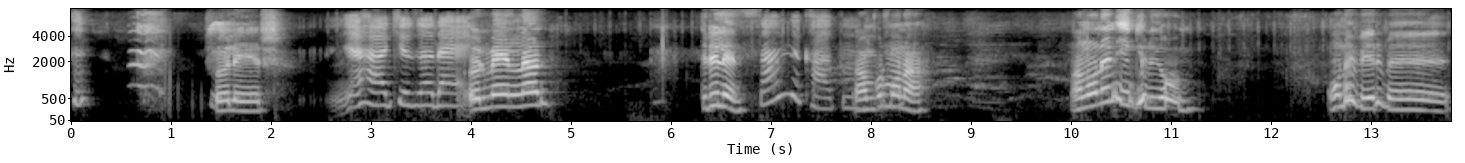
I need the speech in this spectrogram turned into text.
Ölür. Herkese de. Ölmeyin lan. Dirilin. Sen de kaldın. Lan vurma ona. Lan ona niye geliyorsun? Ona verme.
